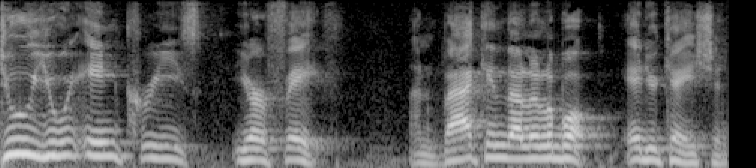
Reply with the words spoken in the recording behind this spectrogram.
do you increase your faith? And back in the little book, Education,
